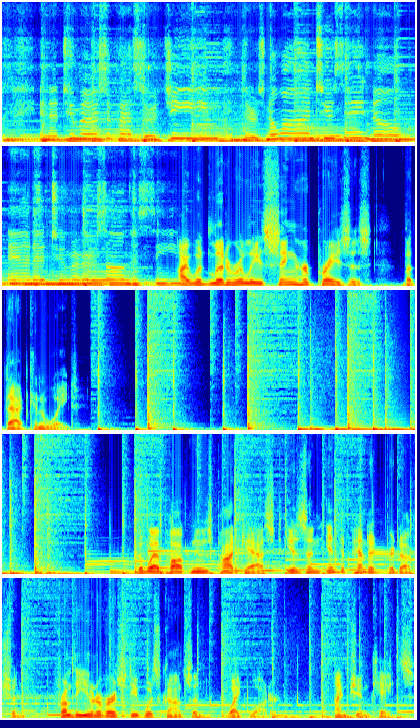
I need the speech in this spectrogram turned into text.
in a tumor suppressor gene? There's no one to say no, and a tumor's on the scene. I would literally sing her praises, but that can wait. The Webhawk News Podcast is an independent production from the University of Wisconsin Whitewater. I'm Jim Cates.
